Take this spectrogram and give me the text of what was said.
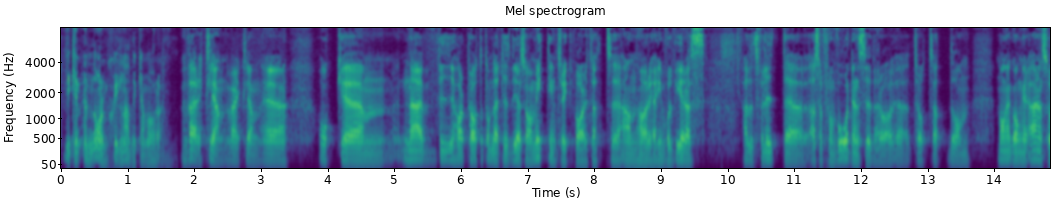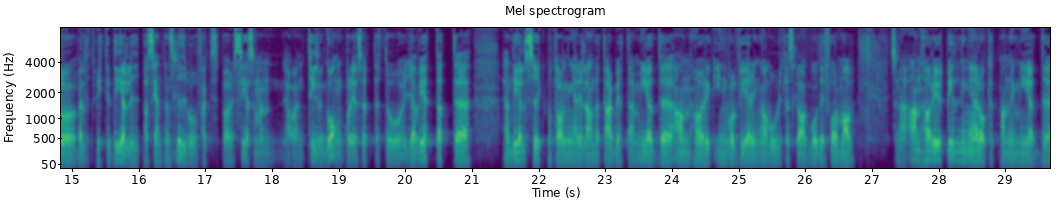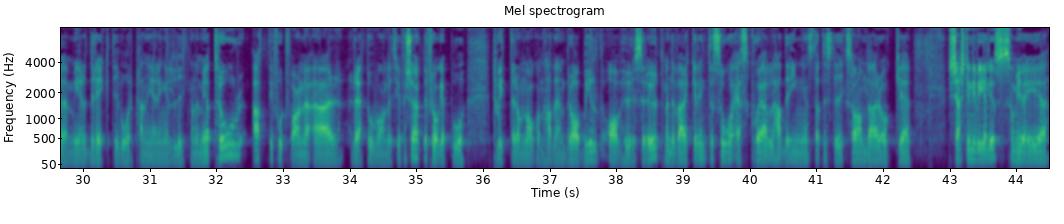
Vilken enorm skillnad det kan vara. Verkligen, verkligen. Eh, och eh, när vi har pratat om det här tidigare så har mitt intryck varit att eh, anhöriga involveras alldeles för lite, alltså från vårdens sida då, eh, trots att de många gånger är en så väldigt viktig del i patientens liv och faktiskt bör ses som en, ja, en tillgång på det sättet. Och jag vet att eh, en del psykmottagningar i landet arbetar med eh, anhörig involvering av olika slag, både i form av sådana här anhörigutbildningar och att man är med eh, mer direkt i vårdplanering eller liknande. Men jag tror att det fortfarande är rätt ovanligt. Jag försökte fråga på Twitter om någon hade en bra bild av hur det ser ut, men det verkar inte så. SKL hade ingen statistik sa de där och eh, Kerstin Ivelius som ju är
